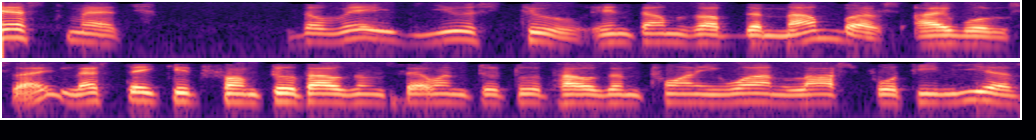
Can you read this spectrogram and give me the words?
test match the way it used to in terms of the numbers, I will say, let's take it from 2007 to 2021, last 14 years,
